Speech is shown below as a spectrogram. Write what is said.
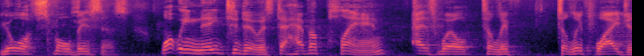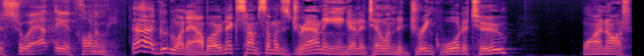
your small business. What we need to do is to have a plan as well to lift to lift wages throughout the economy. Ah, good one, Albo. Next time someone's drowning, you're going to tell them to drink water too. Why not?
